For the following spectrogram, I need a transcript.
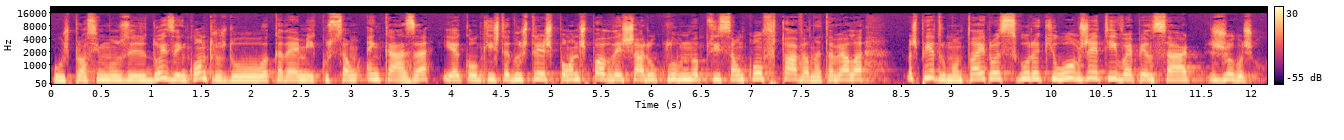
Os próximos eh, dois encontros do Académico são em casa e a conquista dos três pontos pode deixar o clube numa posição confortável na tabela, mas Pedro Monteiro assegura que o objetivo é pensar jogo a jogo.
